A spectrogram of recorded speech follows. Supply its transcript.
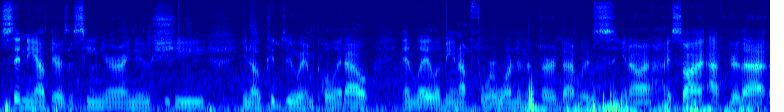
Sydney out there as a senior. I knew she, you know, could do it and pull it out. And Layla being up 4-1 in the third, that was, you know, I, saw it after that.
